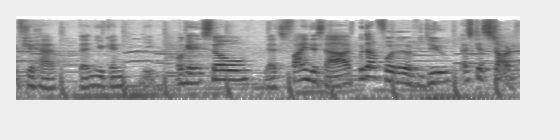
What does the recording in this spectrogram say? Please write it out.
If you have, then you can leave. Okay, so let's find this out. Without further ado, let's get started.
